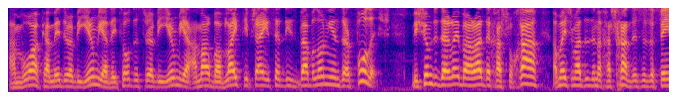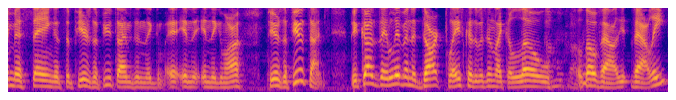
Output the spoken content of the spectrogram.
Amwak, Amid Rabbi Yirmiyah, they told this to Rabbi Yirmiyah. Amar Bavlai Tipshai, he said these Babylonians are foolish. This is a famous saying that appears a few times in the in the in the Gemara. Appears a few times because they live in a dark place because it was in like a low a low valley. valley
